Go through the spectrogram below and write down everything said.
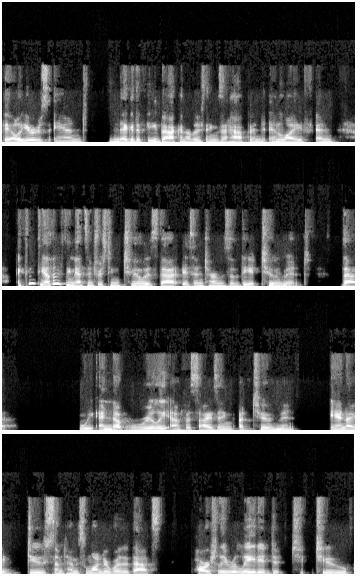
failures and negative feedback and other things that happen in life. And I think the other thing that's interesting too is that is in terms of the attunement that we end up really emphasizing attunement. And I do sometimes wonder whether that's partially related to, to, to,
